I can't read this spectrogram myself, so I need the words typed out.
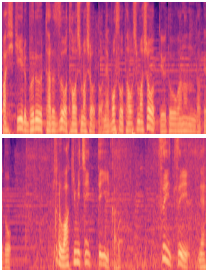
パ率いるブルータルズを倒しましょうとねボスを倒しましょうっていう動画なんだけどちょっと脇道行っていいかい？ついついね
